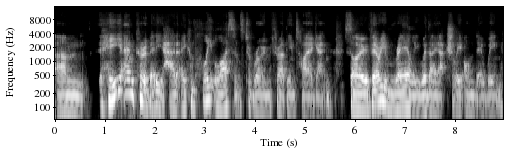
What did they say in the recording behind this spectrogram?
Um, he and Koroibete had a complete license to roam throughout the entire game. So very rarely were they actually on their wing.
